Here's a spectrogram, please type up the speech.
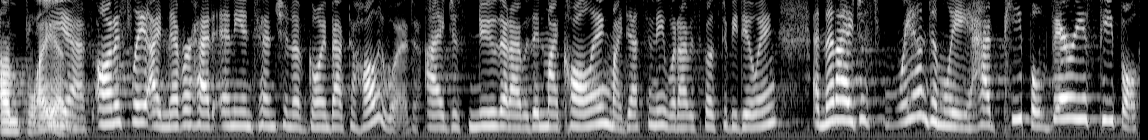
Unplanned. Yes, honestly, I never had any intention of going back to Hollywood. I just knew that I was in my calling, my destiny, what I was supposed to be doing. And then I just randomly had people, various people,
